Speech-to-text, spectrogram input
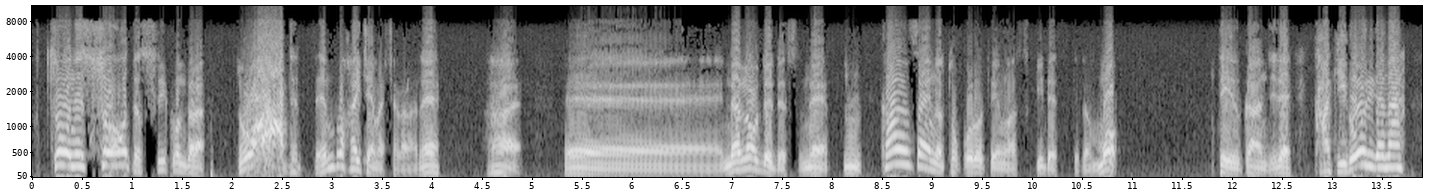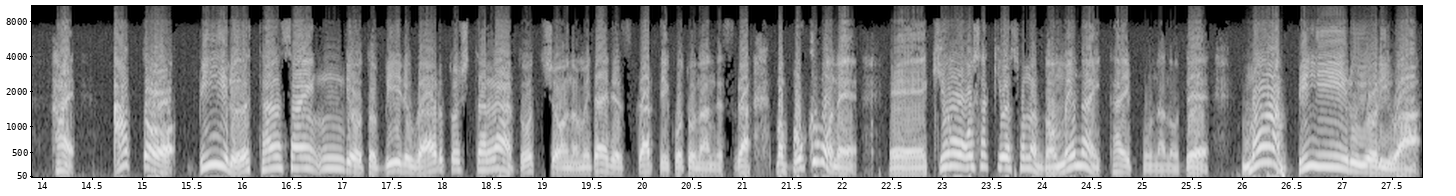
普通にスーって吸い込んだら、ドワーって全部吐いちゃいましたからね。はい。えー、なのでですね、うん、関西のところてんは好きですけども、っていう感じで、かき氷だな。はい。あと、ビール、炭酸飲料とビールがあるとしたら、どっちを飲みたいですかっていうことなんですが、まあ、僕もね、えー、基本お酒はそんな飲めないタイプなので、まあ、ビールよりは、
